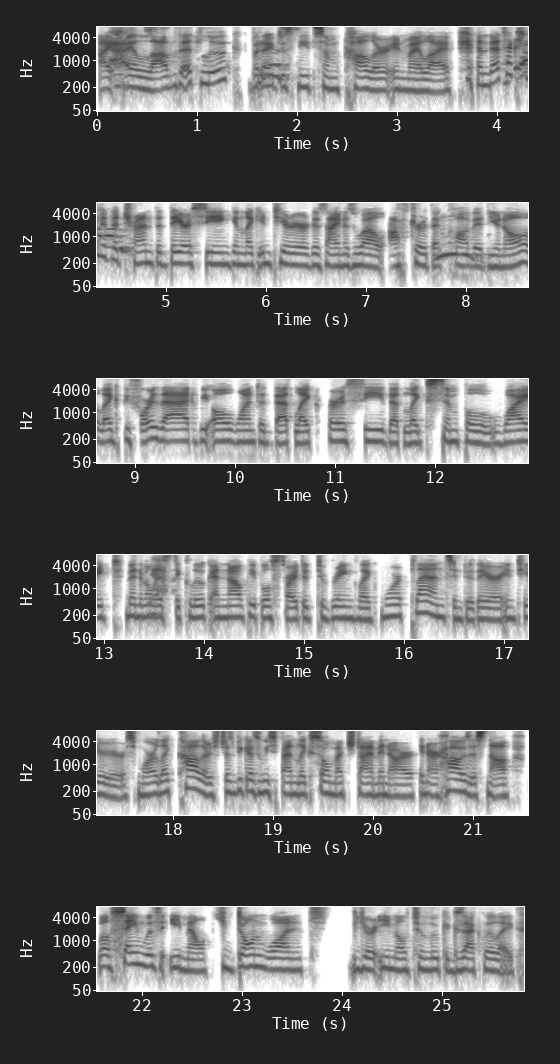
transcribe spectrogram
I, yes. I love that look, but yes. I just need some color in my life. And that's actually the trend that they are seeing in like interior design as well after the mm. COVID, you know, like before that, we all wanted that like earthy, that like simple white minimalistic yeah. look. And now people started to bring like more plants into their interiors, more like colors, just because we spend like so much time in our, in our houses now. Well, same with email. You don't want your email to look exactly like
